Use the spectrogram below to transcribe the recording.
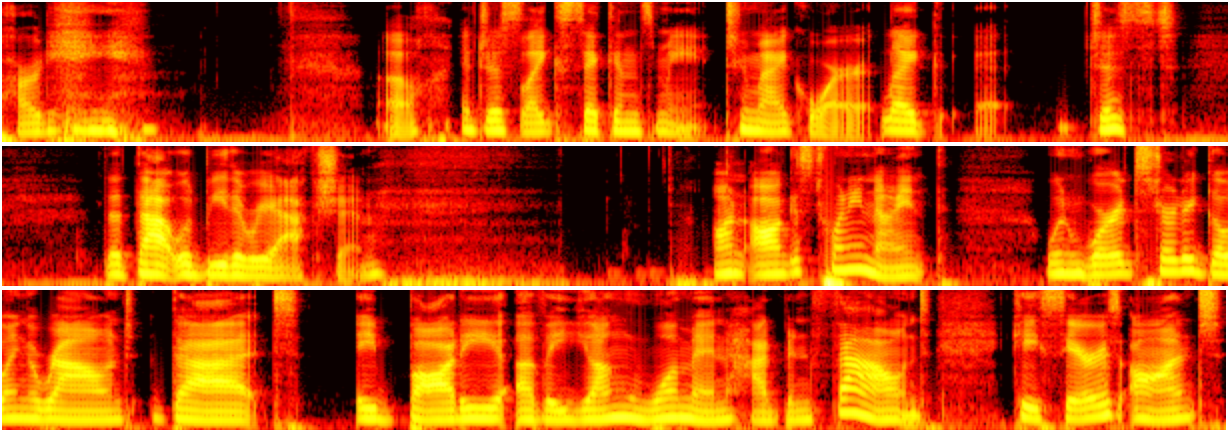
partying. oh, it just like sickens me to my core. Like just that that would be the reaction. On August 29th, when word started going around that a body of a young woman had been found, Sarah's aunt,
